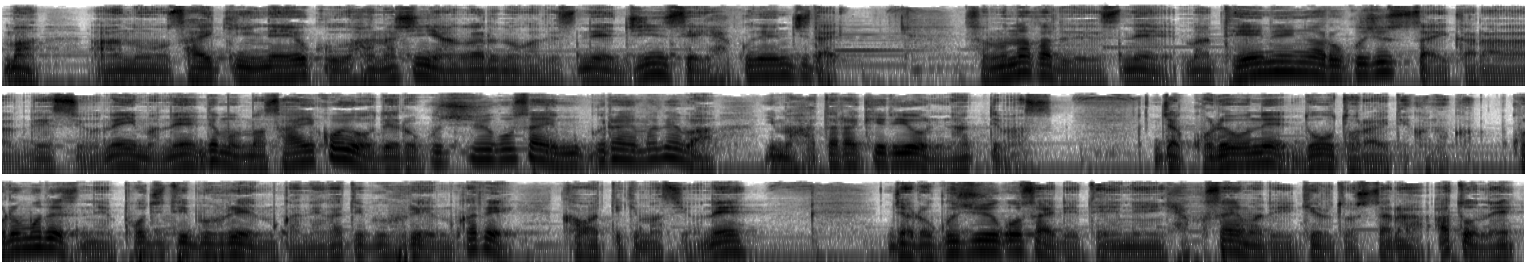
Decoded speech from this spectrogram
まあ、あの、最近ね、よく話に上がるのがですね、人生100年時代。その中でですね、まあ、定年が60歳からですよね、今ね。でも、まあ、再雇用で65歳ぐらいまでは今働けるようになってます。じゃあこれをね、どう捉えていくのか。これもですね、ポジティブフレームかネガティブフレームかで変わってきますよね。じゃあ65歳で定年100歳までいけるとしたら、あとね、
